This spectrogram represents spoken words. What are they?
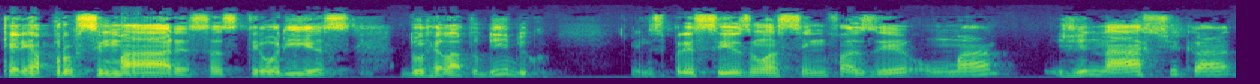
querem aproximar essas teorias do relato bíblico, eles precisam, assim, fazer uma ginástica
